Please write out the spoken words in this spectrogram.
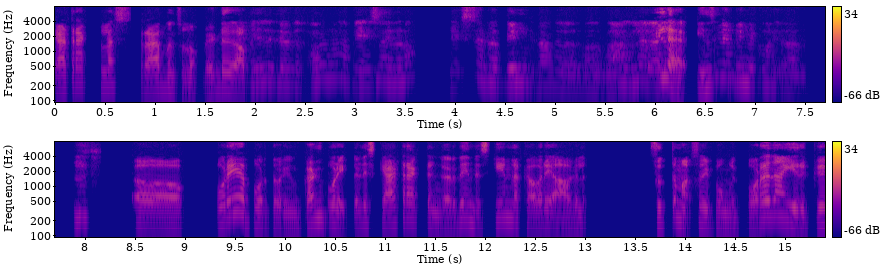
கேட்ராக்ட் பிளஸ் ட்ராப்னு சொல்லுவோம் ரெண்டு இல்ல புறைய பொறுத்த வரைக்கும் கண் புரை தட் இஸ் கேட்ராக்ட்ங்கிறது இந்த ஸ்கீம்ல கவரே ஆகல. சுத்தமா ஸோ இப்போ உங்களுக்கு புறை தான் இருக்கு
